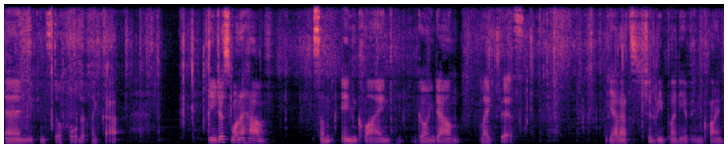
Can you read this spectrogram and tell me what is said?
And you can still fold it like that. You just want to have some incline going down like this. Yeah, that should be plenty of incline.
